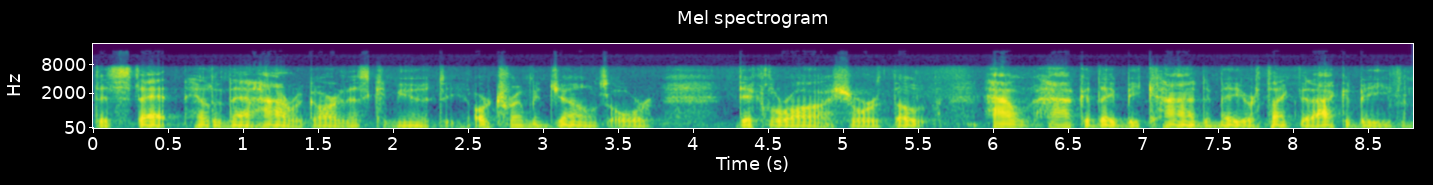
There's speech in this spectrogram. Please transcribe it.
that's that held in that high regard in this community, or Truman Jones, or Dick LaRoche, or those, how how could they be kind to me or think that I could be even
